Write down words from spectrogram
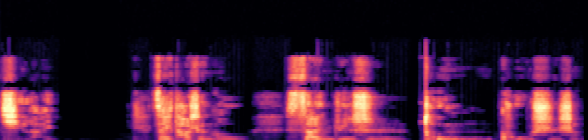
起来，在他身后。三军士痛哭失声，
